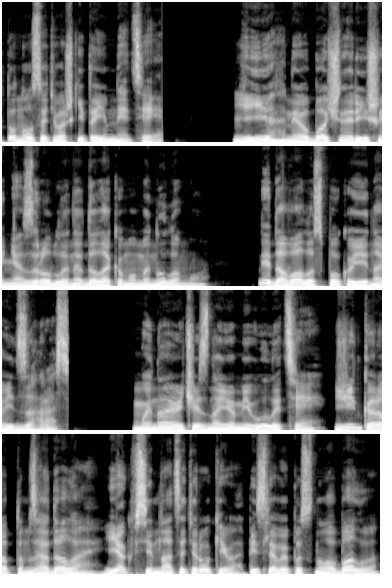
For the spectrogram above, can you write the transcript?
хто носить важкі таємниці. Її необачне рішення, зроблене в далекому минулому, не давало спокою навіть зараз. Минаючи знайомі вулиці, жінка раптом згадала, як в 17 років після випускного балу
